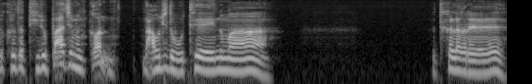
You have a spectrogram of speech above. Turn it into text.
너 그러다 뒤로 빠지면 건 나오지도 못해 이놈아. 어떡할라 그래.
